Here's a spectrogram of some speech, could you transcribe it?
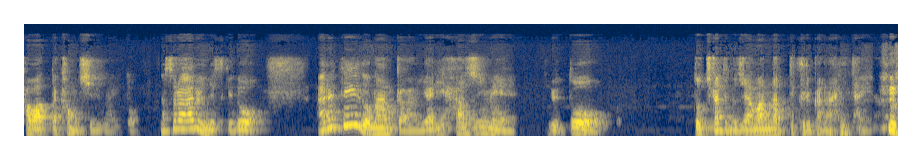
変わったかもしれないと。それはあるんですけど、ある程度なんかやり始めると、どっちかというと邪魔になってくるかなみたいな。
